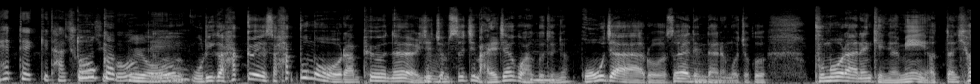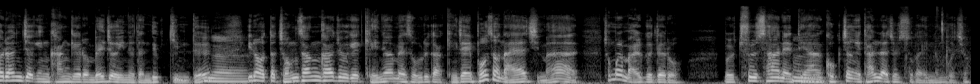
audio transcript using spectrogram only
혜택이 다 주어지고 똑같고요. 네. 우리가 학교에서 학부모란 표현을 이제 음. 좀 쓰지 말자고 하거든요. 음. 보호자로 써야 음. 된다는 거죠. 그 부모라는 개념이 어떤 혈연적인 관계로 맺어 있는 느낌들 네. 이런 어떤 정상 가족의 개념에서 우리가 굉장히 벗어나야지만 정말 말 그대로 뭐 출산에 대한 음. 걱정이 달라질 수가 있는 거죠.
